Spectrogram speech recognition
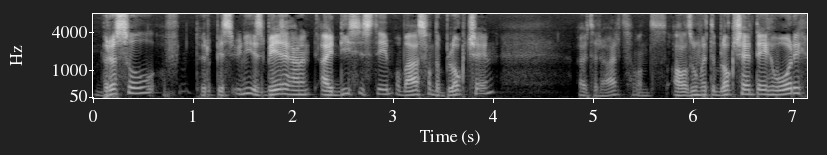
Brussel, of de Europese Unie, is bezig aan een ID-systeem op basis van de blockchain. Uiteraard, want alles moet met de blockchain tegenwoordig.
